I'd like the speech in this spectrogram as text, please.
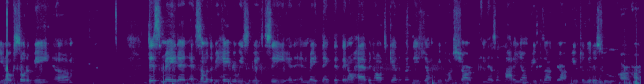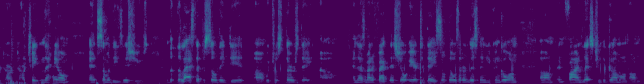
you know sort of be um, dismayed at, at some of the behavior we, we see and, and may think that they don't have it all together but these young people are sharp and there's a lot of young people out there our future leaders who are, are, are, are taking the helm at some of these issues the, the last episode they did uh, which was thursday um, and as a matter of fact, that show aired today. So those that are listening, you can go on um, and find Let's Chew the Gum on, on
